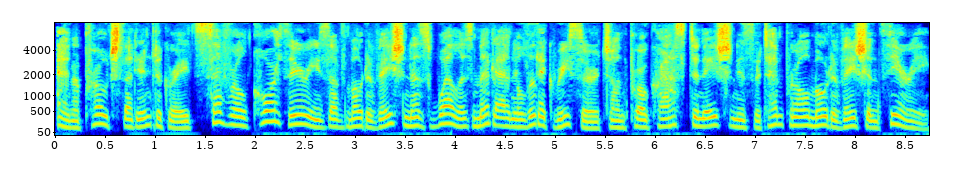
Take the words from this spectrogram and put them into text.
An approach that integrates several core theories of motivation as well as meta-analytic research on procrastination is the temporal motivation theory.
